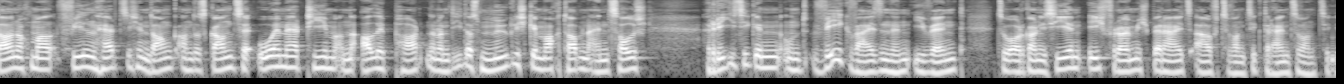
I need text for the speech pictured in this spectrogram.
Da nochmal vielen herzlichen Dank an das ganze OMR-Team, an alle Partner, an die das möglich gemacht haben, einen solch riesigen und wegweisenden Event zu organisieren. Ich freue mich bereits auf 2023.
